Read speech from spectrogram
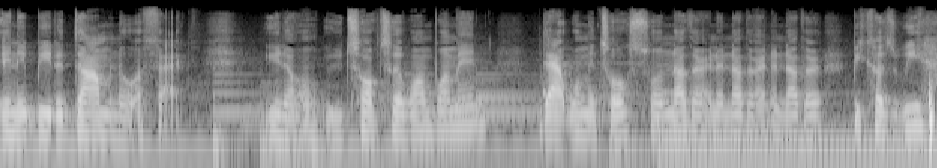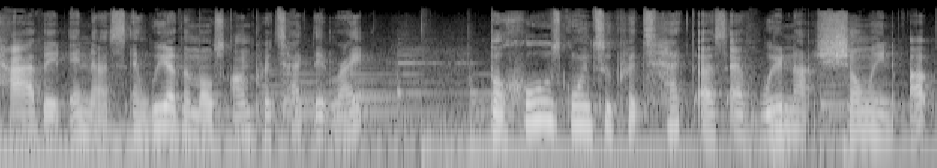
and it be the domino effect. You know, you talk to one woman, that woman talks to another and another and another because we have it in us and we are the most unprotected, right? But who's going to protect us if we're not showing up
